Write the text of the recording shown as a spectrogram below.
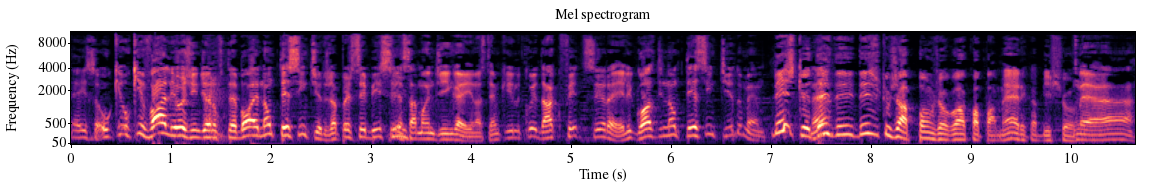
É isso. O que, o que vale hoje em dia no futebol é não ter sentido. Já percebi esse- essa mandinga aí. Nós temos que cuidar com o feiticeiro aí. Ele gosta de não ter sentido mesmo. Desde que, Né? desde, desde que o Japão jogou a Copa América, bicho, É.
